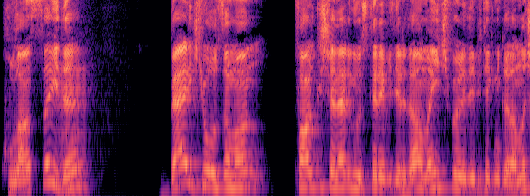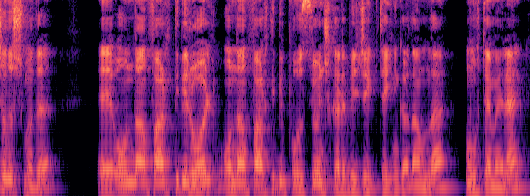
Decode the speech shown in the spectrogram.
kullansaydı Hı. belki o zaman farklı şeyler gösterebilirdi ama hiç böyle de bir teknik adamla çalışmadı. Ee, ondan farklı bir rol, ondan farklı bir pozisyon çıkarabilecek bir teknik adamla muhtemelen.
